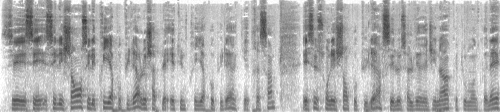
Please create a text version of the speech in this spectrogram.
C'est les chants, c'est les prières populaires. Le chapelet est une prière populaire qui est très simple. Et ce sont les chants populaires. C'est le Salve Regina que tout le monde connaît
